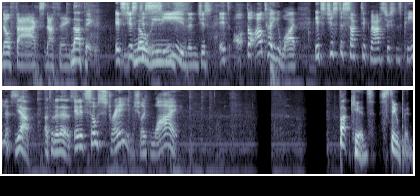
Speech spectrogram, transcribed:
no facts, nothing? Nothing. It's just No to leads. seethe and just it's. Though I'll tell you why. It's just to suck Dick Masterson's penis. Yeah, that's what it is. and it's so strange. Like, why? Fuck kids. Stupid.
